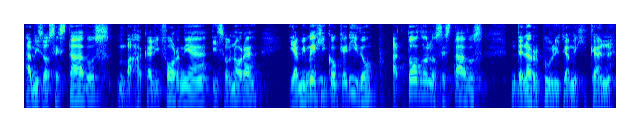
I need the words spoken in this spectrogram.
a mis dos estados, Baja California y Sonora, y a mi México querido, a todos los estados de la República Mexicana.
